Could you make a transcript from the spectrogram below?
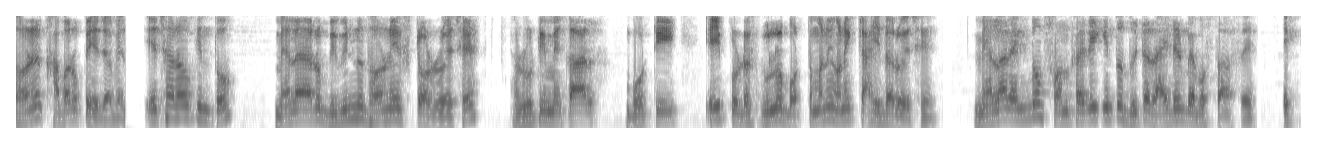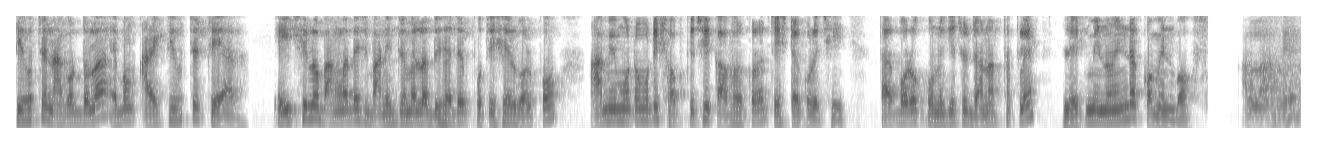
ধরনের খাবারও পেয়ে যাবেন। এছাড়াও কিন্তু মেলায় আরও বিভিন্ন ধরনের স্টল রয়েছে। রুটি মেকার, বটি, এই প্রোডাক্টসগুলোর বর্তমানে অনেক চাহিদা রয়েছে। মেলার একদম ফ্রন্ট সাইডেই কিন্তু দুইটা রাইডের ব্যবস্থা আছে। একটি হচ্ছে নাগরদোলা এবং আরেকটি হচ্ছে চেয়ার। এই ছিল বাংলাদেশ বাণিজ্য মেলা দুই হাজার পঁচিশের গল্প। আমি মোটামুটি সব কিছুই কাভার করার চেষ্টা করেছি। তারপরও কোনো কিছু জানার থাকলে let me know in the comment box আল্লাহ হাফেজ।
